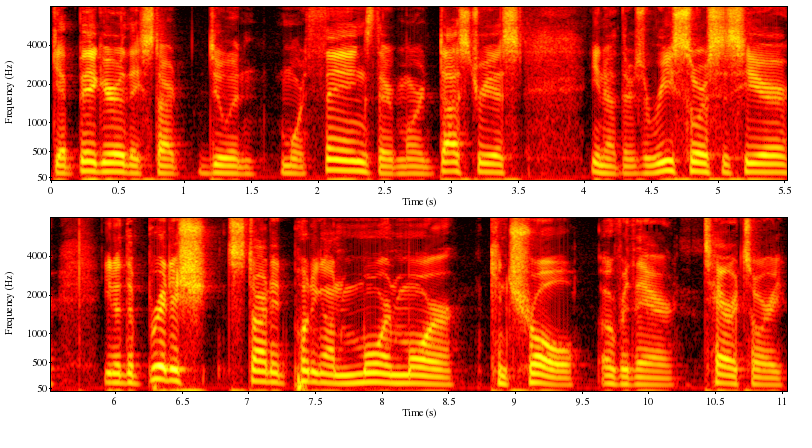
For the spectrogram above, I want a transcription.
get bigger, they start doing more things, they're more industrious. You know, there's resources here. You know, the British started putting on more and more control over their territory,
